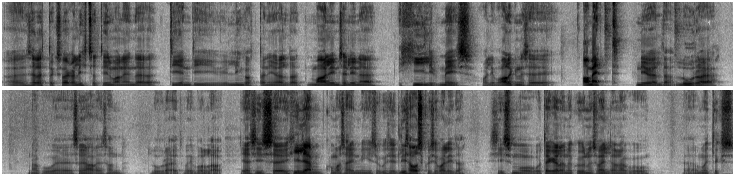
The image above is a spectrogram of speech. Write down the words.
äh, seletaks väga lihtsalt ilma nende DnD lingota nii-öelda, et ma olin selline hiiliv mees, oli mu algne see amet nii-öelda, luuraja, nagu sõjaväes on luurajad võib-olla. Ja siis hiljem, kui ma sain mingisuguseid lisaoskusi valida, siis mu tegelane kujunes välja nagu ma ütleks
